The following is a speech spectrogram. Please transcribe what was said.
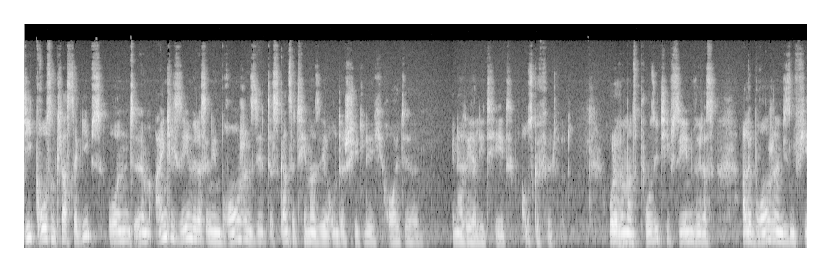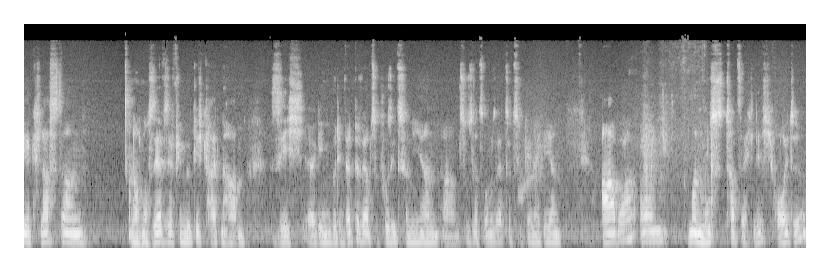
Die großen Cluster gibt es und ähm, eigentlich sehen wir, dass in den Branchen das ganze Thema sehr unterschiedlich heute in der Realität ausgefüllt wird. Oder wenn man es positiv sehen will, dass alle Branchen in diesen vier Clustern noch, noch sehr, sehr viele Möglichkeiten haben, sich äh, gegenüber dem Wettbewerb zu positionieren, äh, Zusatzumsätze zu generieren. Aber ähm, man muss tatsächlich heute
